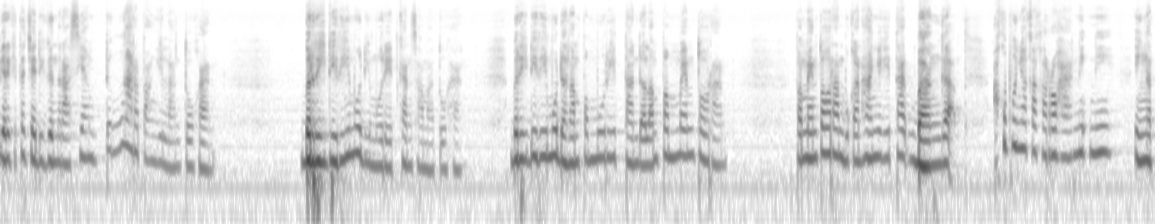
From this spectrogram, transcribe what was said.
biar kita jadi generasi yang dengar panggilan Tuhan. Beri dirimu dimuridkan sama Tuhan Beri dirimu dalam pemuritan, dalam pementoran. Pementoran bukan hanya kita bangga, aku punya kakak rohani nih. Ingat,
